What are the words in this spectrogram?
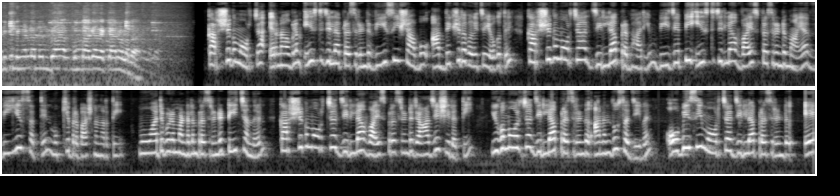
എനിക്ക് നിങ്ങളുടെ മുമ്പ് മുമ്പാകെ വെക്കാനുള്ളത്. കർഷക മോർച്ച എറണാകുളം ഈസ്റ്റ് ജില്ലാ പ്രസിഡന്റ് വി സി ഷാബു അധ്യക്ഷത വഹിച്ച യോഗത്തിൽ കർഷക മോർച്ച ജില്ലാ പ്രഭാരിയും ബി ജെ പി ഈസ്റ്റ് ജില്ലാ വൈസ് പ്രസിഡന്റുമായ വി എസ് സത്യൻ മുഖ്യപ്രഭാഷണം നടത്തി. മൂവാറ്റുപുഴ മണ്ഡലം പ്രസിഡന്റ് ടി ചന്ദ്രൻ കർഷക മോർച്ച ജില്ലാ വൈസ് പ്രസിഡന്റ് രാജേഷ് ഇരത്തി യുവമോർച്ച ജില്ലാ president Ananthu Sajeevan O B C Morcha ജില്ലാ പ്രസിഡന്റ് എ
